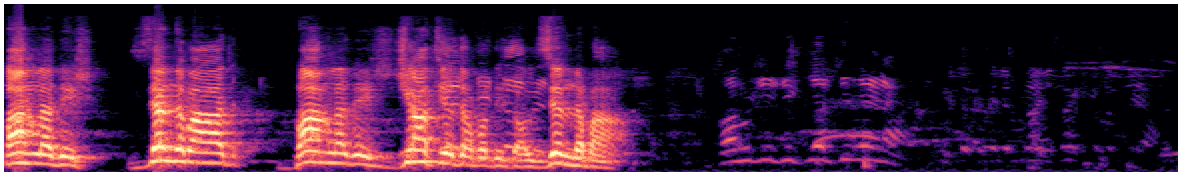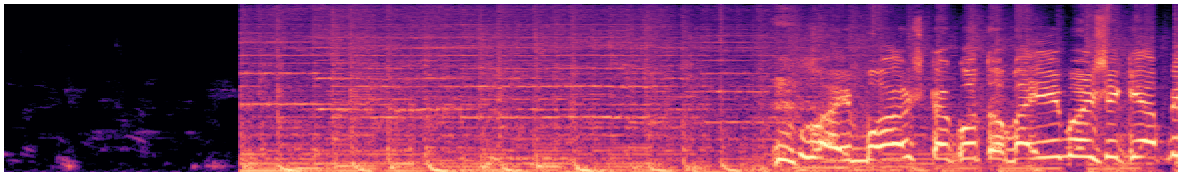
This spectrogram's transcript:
বাংলাদেশ জিন্দাবাদ, বাংলাদেশ জাতীয়তাবাদী দল জিন্দাবাদ। ভাই বয়সটা কত? ভাই এই বয়সে কি আপনি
